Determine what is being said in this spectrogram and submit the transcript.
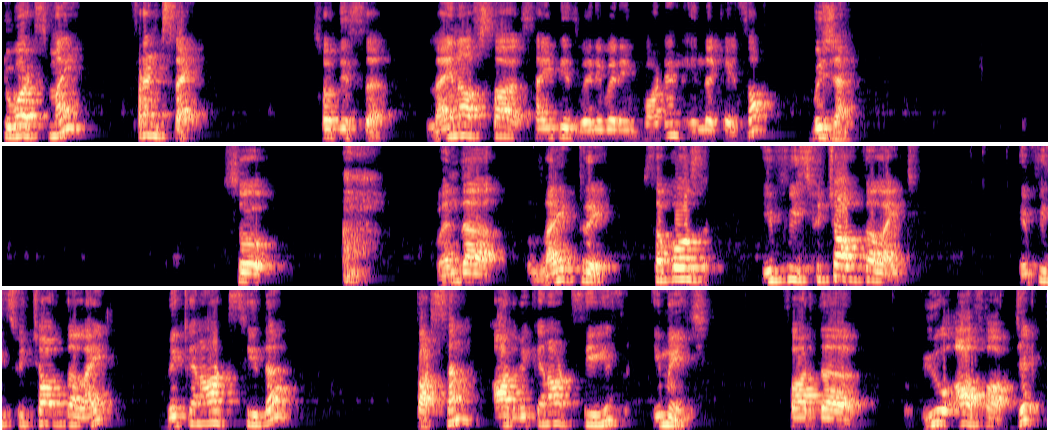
towards my front side. So this uh, line of sight is very very important in the case of vision. So when the light ray, suppose if we switch off the light, if we switch off the light, we cannot see the person or we cannot see his image. For the view of object,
